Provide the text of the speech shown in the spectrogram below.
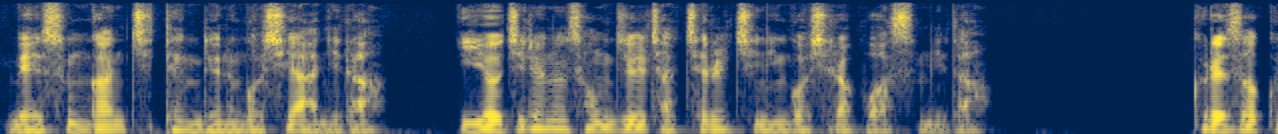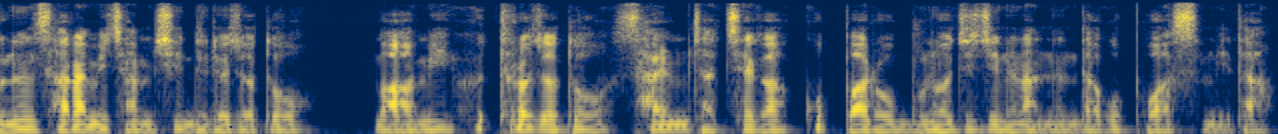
매 순간 지탱되는 것이 아니라 이어지려는 성질 자체를 지닌 것이라 보았습니다. 그래서 그는 사람이 잠시 느려져도 마음이 흐트러져도 삶 자체가 곧바로 무너지지는 않는다고 보았습니다.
